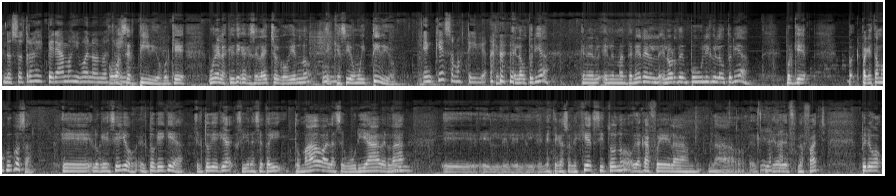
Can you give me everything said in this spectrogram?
Nosotros esperamos y bueno, nuestro... ¿O va a ser tibio? Porque una de las críticas que se le ha hecho al gobierno es que ha sido muy tibio. ¿En qué somos tibios? En, la autoridad, en el, mantener el, orden público y la autoridad. Porque, ¿para qué estamos con cosas? eh, lo que decía yo, el toque de queda. El toque de queda, si bien es cierto ahí, tomaba la seguridad, ¿verdad? Mm. Eh, el- el- el- en este caso el ejército, ¿no? Y acá fue la, la, el que La era de FACH. la FACH. Pero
